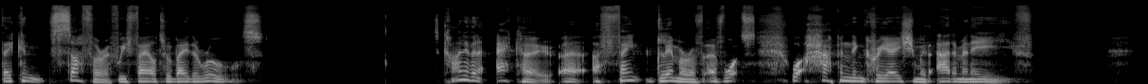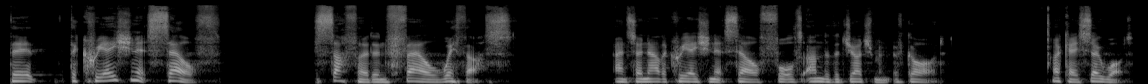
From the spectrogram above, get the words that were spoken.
they can suffer if we fail to obey the rules. It's kind of an echo, a, a faint glimmer of, of what's, what happened in creation with Adam and Eve. The, the creation itself suffered and fell with us. And so now the creation itself falls under the judgment of God. Okay, so what?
